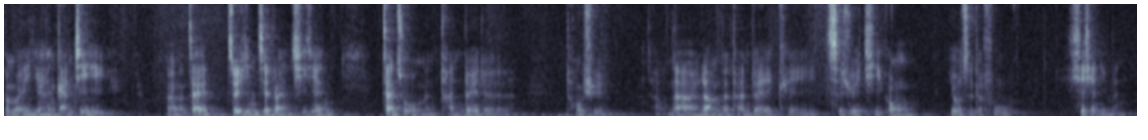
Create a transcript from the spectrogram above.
那么也很感激，呃，在最近这段期间赞助我们团队的同学。好，那让我们的团队可以持续提供优质的服务。谢谢你们。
